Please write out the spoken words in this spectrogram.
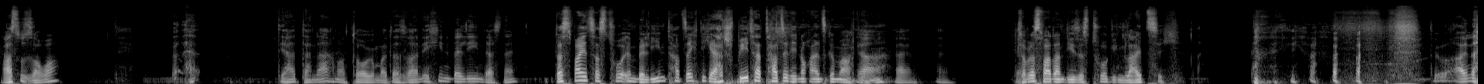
Warst du sauer? Der hat danach noch Tor gemacht. Das war nicht in Berlin, das, ne? Das war jetzt das Tor in Berlin tatsächlich. Er hat später tatsächlich noch eins gemacht. Ja, ja. ja, ja. Ich glaube, das war dann dieses Tor gegen Leipzig. ja. Du, einer,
